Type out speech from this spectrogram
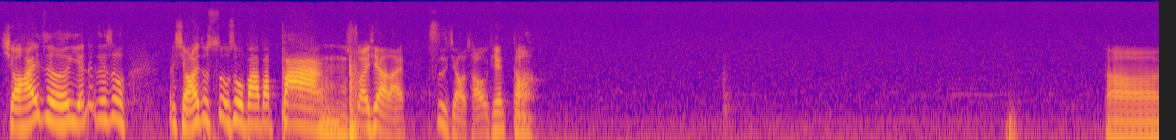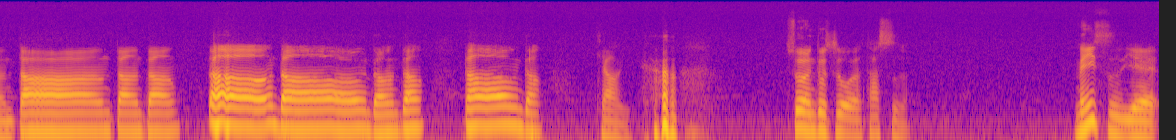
小孩子而已，那个时候，小孩子瘦瘦巴巴，砰，摔下来，四脚朝天，当，当当当当当当当当当当，跳一，所有人都说他死了，没死也，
